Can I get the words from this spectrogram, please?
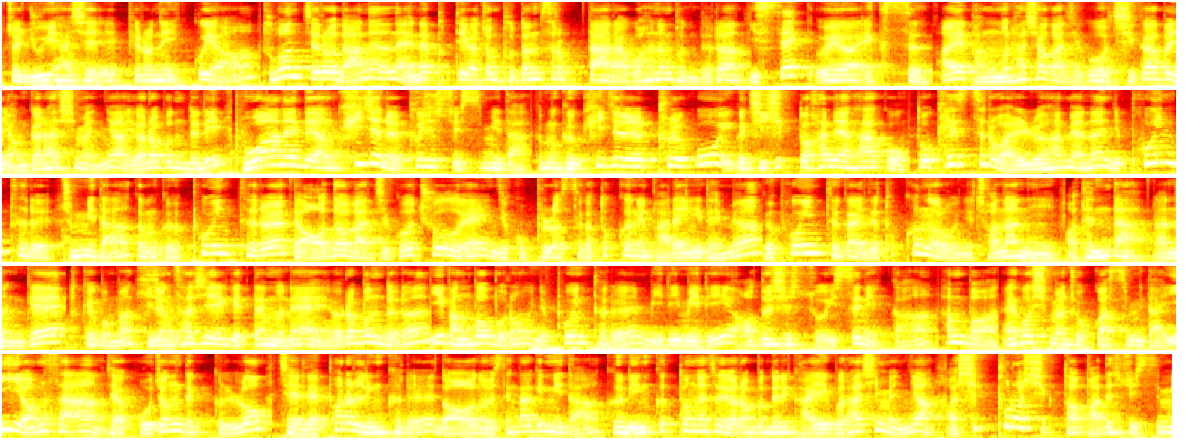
좀 유의하실 필요는 있고요. 두 번째로 나는 NFT가 좀 부담스럽다라고 하는 분들은 이 SecWare X에 방문하셔가지고 지갑을 연결하시면요. 여러분들이 보안에 대한 퀴즈를 푸실 수 있습니다. 그러면 그 퀴즈를 풀고 이거 지식도 함양하고 또 quest를 완료하면은 이제 포인트를 줍니다. 그러면 그 포인트를 얻어가지고 추후에 이제 GoPlus가 토큰이 발행이 되면 그 포인트가 이제 토큰으로 이제 전환이 어, 된다라는 게 어떻게 보면 기정사실이기 때문에 여러분들은 이 방법으로 이제 포인트를 미리미리 얻으실 수 있으니까 한번 해보시면 좋을 것 같습니다. 이 영상 제가 고정 댓글로 제 referral 링크를 넣어 놓을 생각입니다. 그 링크 통해서 여러분들이 가입을 하시면요. 10%씩 더 받을 수 있습니다.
